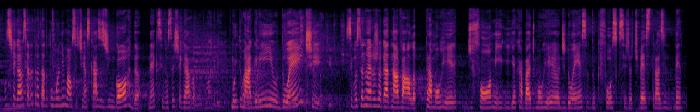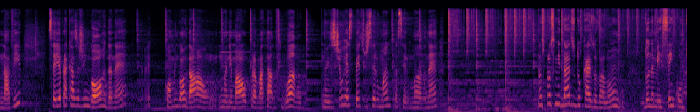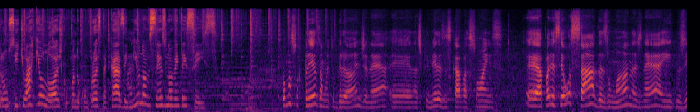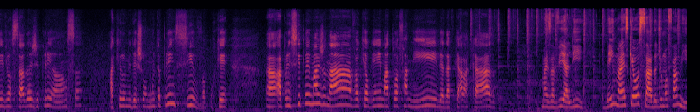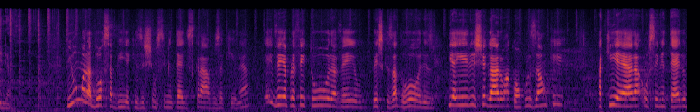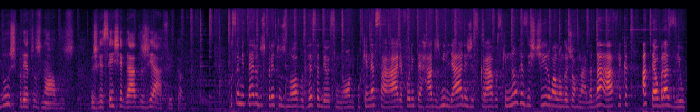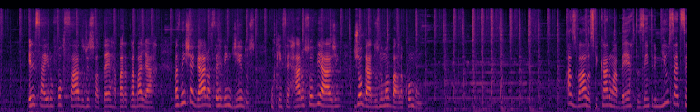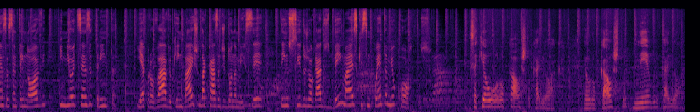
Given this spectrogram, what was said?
Você chegava, você era tratado como um animal. Você tinha as casas de engorda, né? Que se você chegava muito magrinho, muito magrinho doente, se você não era jogado na vala para morrer de fome e acabar de morrer de doença, do que fosse que você já tivesse trazido dentro do navio, você ia para a casa de engorda, né? É como engordar um animal para matar no fim do ano. Não existia o respeito de ser humano para ser humano, né? Nas proximidades do Cais do Valongo, Dona Mercê encontrou um sítio arqueológico quando comprou esta casa em 1996. Foi uma surpresa muito grande, né? É, nas primeiras escavações é, apareceu ossadas humanas, né? inclusive ossadas de criança. Aquilo me deixou muito apreensiva, porque a, a princípio eu imaginava que alguém matou a família daquela casa. Mas havia ali bem mais que a ossada de uma família. Nenhum morador sabia que existia um cemitério de escravos aqui, né? E aí veio a prefeitura, veio pesquisadores, e aí eles chegaram à conclusão que aqui era o cemitério dos pretos novos, os recém-chegados de África. O cemitério dos Pretos Novos recebeu esse nome porque nessa área foram enterrados milhares de escravos que não resistiram à longa jornada da África até o Brasil. Eles saíram forçados de sua terra para trabalhar, mas nem chegaram a ser vendidos, porque encerraram sua viagem jogados numa vala comum. As valas ficaram abertas entre 1769 e 1830, e é provável que embaixo da casa de Dona Mercê tenham sido jogados bem mais que 50 mil corpos. Isso aqui é o Holocausto Carioca, é o Holocausto Negro Carioca.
